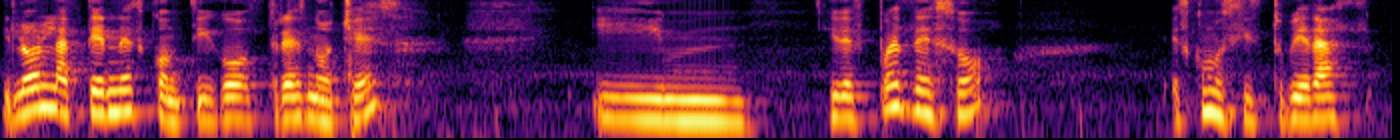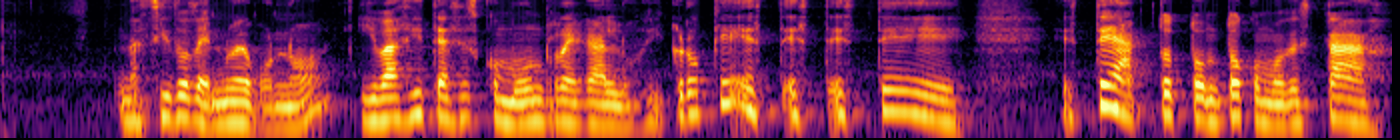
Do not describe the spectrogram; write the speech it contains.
y luego la tienes contigo tres noches y, y después de eso es como si estuvieras nacido de nuevo, ¿no? Y vas y te haces como un regalo. Y creo que este, este, este, este acto tonto como de esta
